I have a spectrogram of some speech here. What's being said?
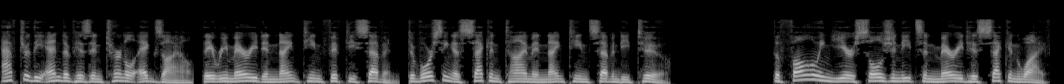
After the end of his internal exile, they remarried in 1957, divorcing a second time in 1972. The following year Solzhenitsyn married his second wife,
